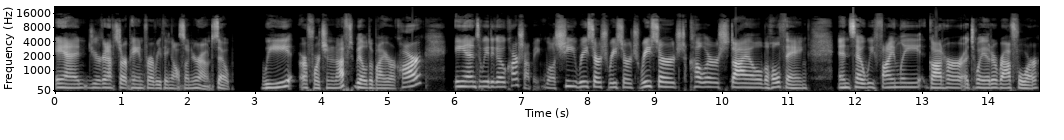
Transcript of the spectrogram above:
and you're going to have to start paying for everything else on your own. So we are fortunate enough to be able to buy her a car. And so we had to go car shopping. Well, she researched, researched, researched color, style, the whole thing. And so we finally got her a Toyota RAV4.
